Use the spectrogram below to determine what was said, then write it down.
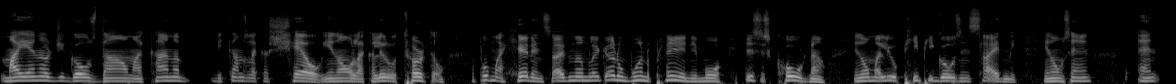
my energy goes down. I kind of becomes like a shell, you know, like a little turtle. I put my head inside and I'm like, I don't want to play anymore. This is cold now. You know, my little pee pee goes inside me. You know what I'm saying? And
